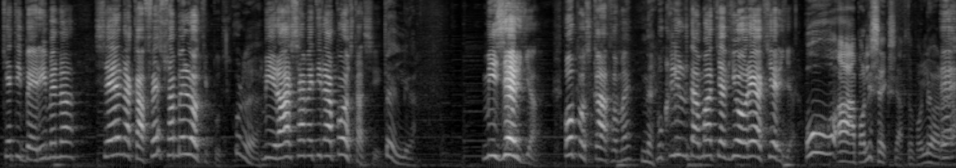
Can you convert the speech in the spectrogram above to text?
και την περίμενα σε ένα καφέ στους αμπελόκηπους. Ωραία. Μοιράσαμε την απόσταση. Τέλεια. Μιζέρια. Όπως κάθομαι, Ναι. μου κλείνουν τα μάτια δύο ωραία χέρια. Ω, α, πολύ σεξι αυτό, πολύ ωραία. Ε,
